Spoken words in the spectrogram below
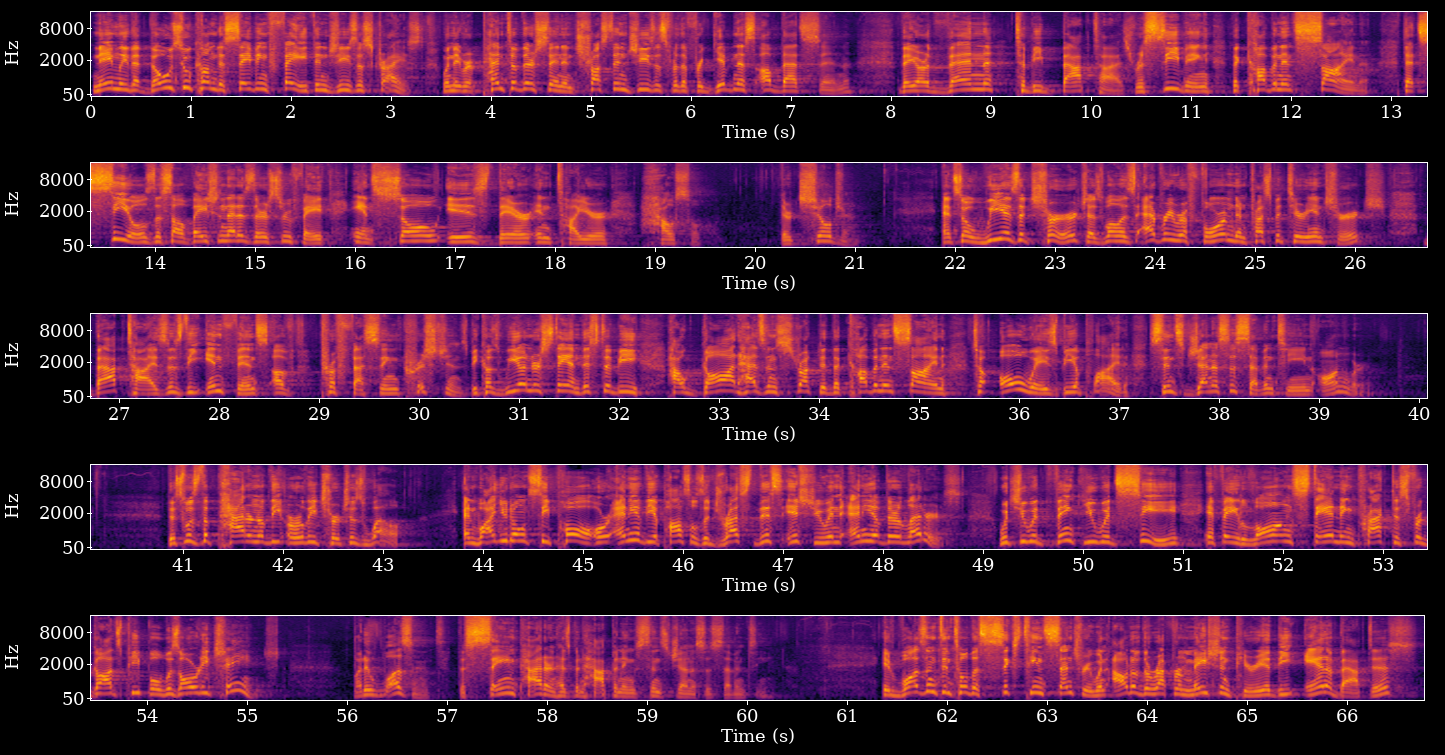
Namely, that those who come to saving faith in Jesus Christ, when they repent of their sin and trust in Jesus for the forgiveness of that sin, they are then to be baptized, receiving the covenant sign that seals the salvation that is theirs through faith, and so is their entire household, their children. And so, we as a church, as well as every Reformed and Presbyterian church, baptizes the infants of professing Christians because we understand this to be how God has instructed the covenant sign to always be applied since Genesis 17 onward. This was the pattern of the early church as well. And why you don't see Paul or any of the apostles address this issue in any of their letters which you would think you would see if a long standing practice for God's people was already changed. But it wasn't. The same pattern has been happening since Genesis 17. It wasn't until the 16th century when, out of the Reformation period, the Anabaptists,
